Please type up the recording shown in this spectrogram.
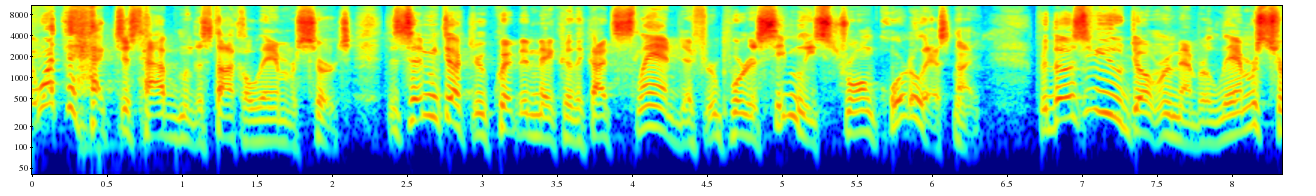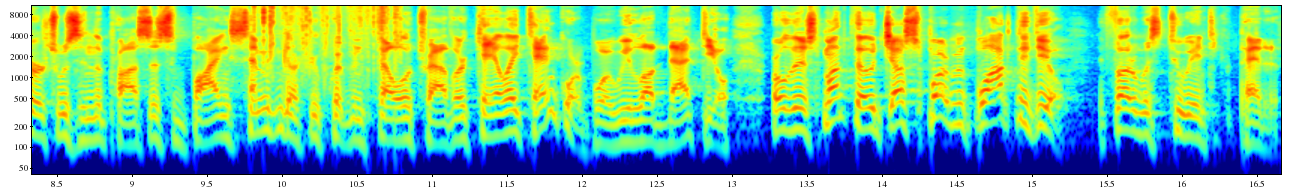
what the heck just happened with the stock of Lam Research, the semiconductor equipment maker that got slammed after reported a seemingly strong quarter last night? For those of you who don't remember, Lam Research was in the process of buying semiconductor equipment fellow traveler KLA Tencor. Boy, we loved that deal. Earlier this month, though, Justice Department blocked the deal. They thought it was too anti-competitive.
